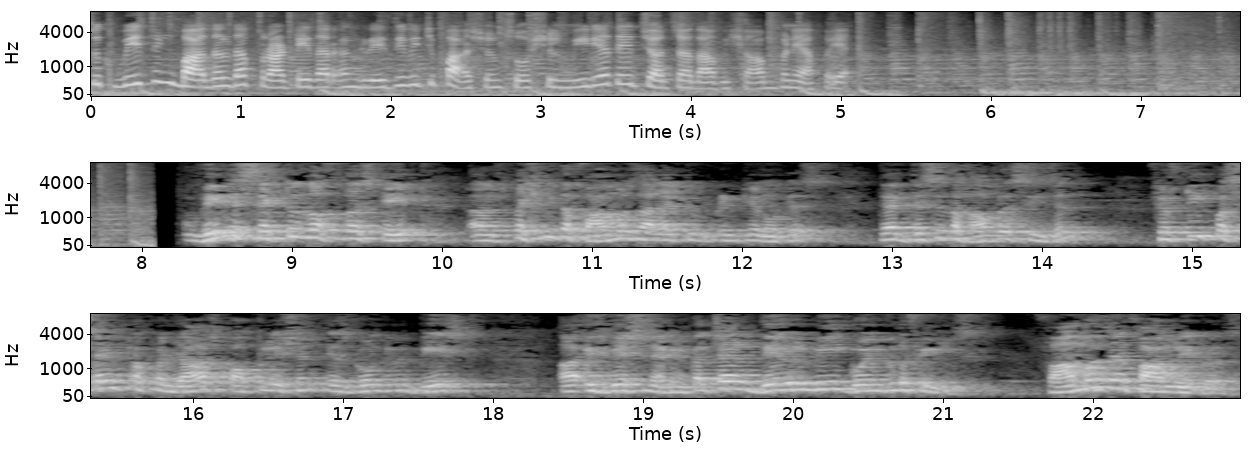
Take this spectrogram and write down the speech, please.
ਸੁਖਬੀਰ ਸਿੰਘ ਬਾਦਲ ਦਾ ਫਰਾਟੇਦਾਰ ਅੰਗਰੇਜ਼ੀ ਵਿੱਚ ਭਾਸ਼ਣ ਸੋਸ਼ਲ ਮੀਡੀਆ ਤੇ ਚਰਚਾ ਦਾ ਵਿਸ਼ਾ ਬਣਿਆ ਹੋਇਆ ਹੈ। Various sectors of the state, uh, especially the farmers, I like to bring your notice that this is the harvest season. 50% of Punjab's population is going to be based, uh, is based in agriculture and they will be going to the fields. Farmers and farm laborers.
